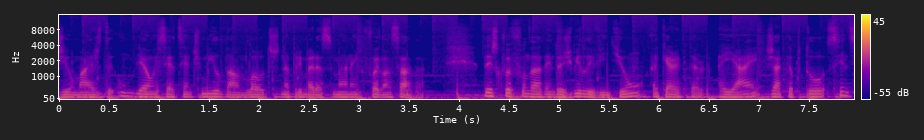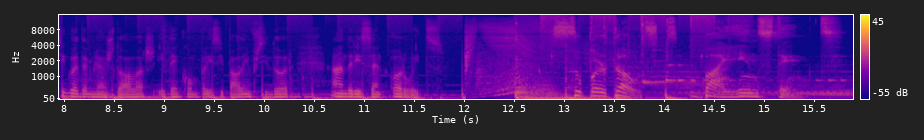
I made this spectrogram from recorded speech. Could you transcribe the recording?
atingiu mais de 1 milhão e 700 mil downloads na primeira semana em que foi lançada. Desde que foi fundada em 2021, a Character AI já captou 150 milhões de dólares e tem como principal investidor Andreessen Horowitz. Super Toast by Instinct.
